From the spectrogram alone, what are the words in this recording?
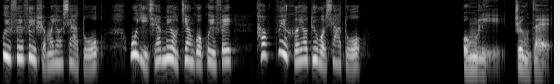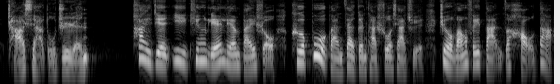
贵妃为什么要下毒？我以前没有见过贵妃，她为何要对我下毒？宫里正在查下毒之人。太监一听，连连摆手，可不敢再跟他说下去。这王妃胆子好大，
